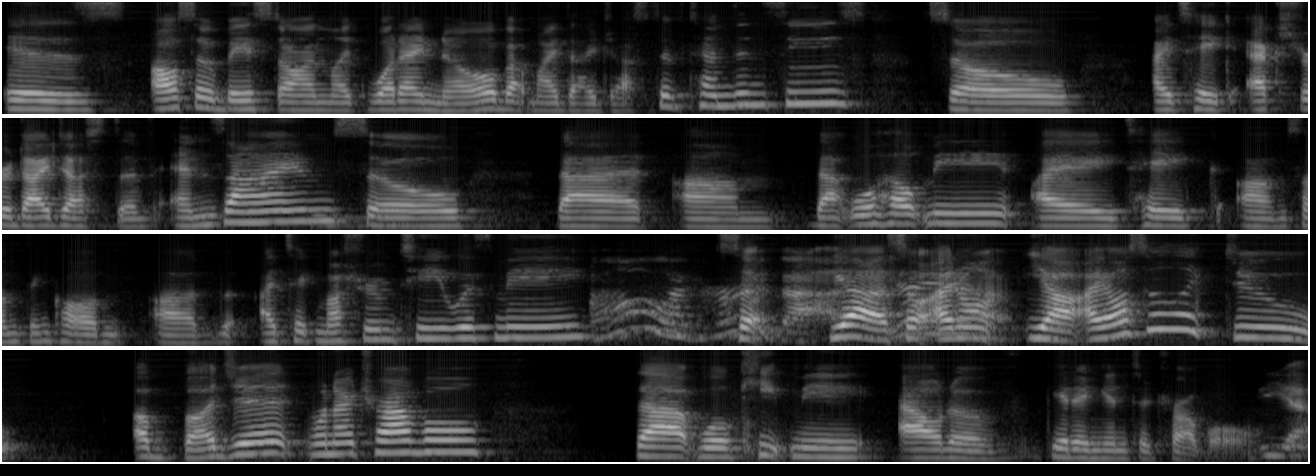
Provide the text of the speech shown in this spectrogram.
is also based on like what I know about my digestive tendencies. So I take extra digestive enzymes, so that um, that will help me. I take um, something called uh, I take mushroom tea with me. Oh, I've heard So of that. yeah, so I don't. Yeah, I also like do a budget when I travel that will keep me out of getting into trouble. Yeah.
